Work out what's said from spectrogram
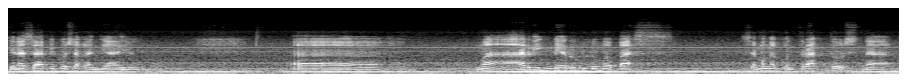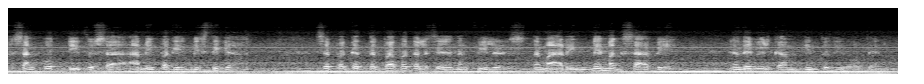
Sinasabi ko sa kanya yung ah, maaaring merong lumabas sa mga contractors na kasangkot dito sa aming pag-iimbestiga sapagkat nagpapadala sila ng fillers na maaaring may magsabi and they will come into the open.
